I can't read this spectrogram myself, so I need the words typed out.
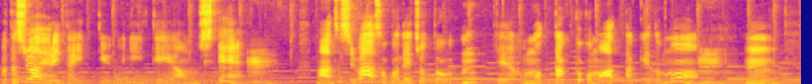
私はやりたいっていう風に提案をしてう、ん。まあ、私はそこでちょっとうんって思ったとこもあったけどもう、ん。うん、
